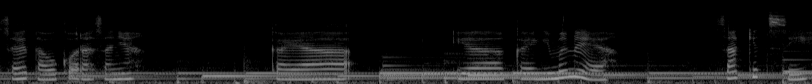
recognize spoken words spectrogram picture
Saya tahu kok rasanya. Kayak ya kayak gimana ya? Sakit sih.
